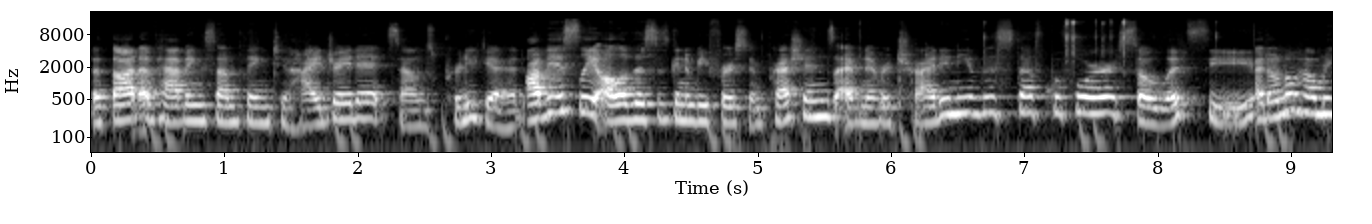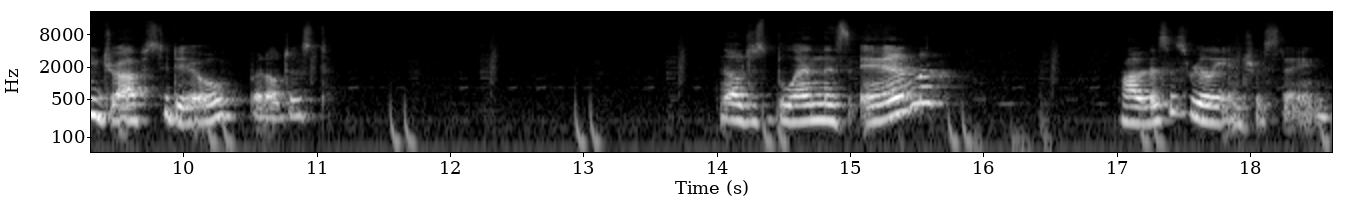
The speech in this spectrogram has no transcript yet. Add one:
the thought of having something to hydrate it sounds pretty good. Obviously, all of this is going to be first impressions. I've never tried any of this stuff before, so let's see. I don't know how many drops to do, but I'll just... I'll just blend this in. Wow, this is really interesting.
